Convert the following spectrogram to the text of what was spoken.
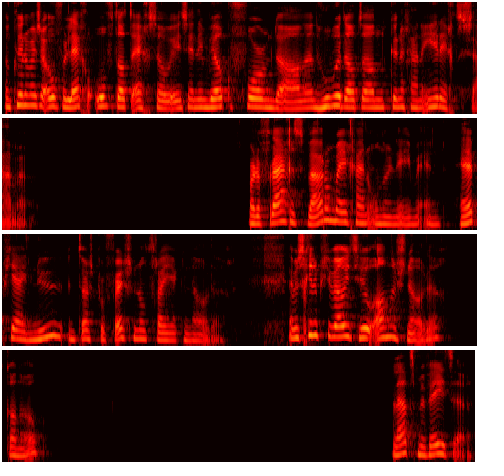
dan kunnen we eens overleggen of dat echt zo is en in welke vorm dan en hoe we dat dan kunnen gaan inrichten samen. Maar de vraag is, waarom ben je gaan ondernemen en heb jij nu een Touch Professional traject nodig? En misschien heb je wel iets heel anders nodig. Kan ook. Laat het me weten.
